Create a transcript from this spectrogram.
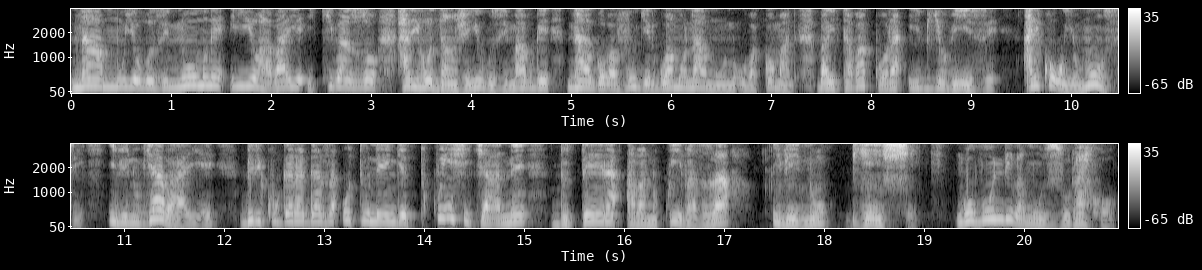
Nta muyobozi n'umwe iyo habaye ikibazo hariho danje y'ubuzima bwe ntago bavugirwamo nta muntu ubakomanda. Bahita bakora ibyo bize. Ariko uyu munsi ibintu byabaye biri kugaragaza utunenge twinshi cyane dutera abantu kwibaza ibintu byinshi. Ngo ubundi bamuzuraho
